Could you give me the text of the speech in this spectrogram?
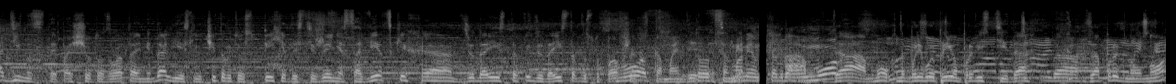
одиннадцатая по счету золотая медаль, если учитывать успехи, достижения советских э, дзюдоистов и дзюдоистов, выступавших Вот в команде тот СНГ. момент, когда А, он мог. Да, мог на болевой прием провести, да? Да. Запрыгнул, но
